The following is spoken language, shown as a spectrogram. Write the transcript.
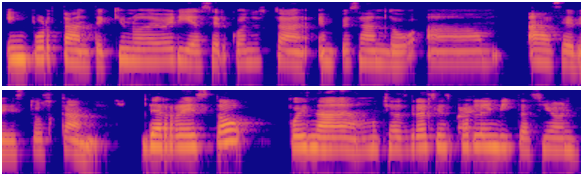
importante que uno debería hacer cuando está empezando a, hacer estos cambios. De resto, pues nada, muchas gracias por la invitación.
